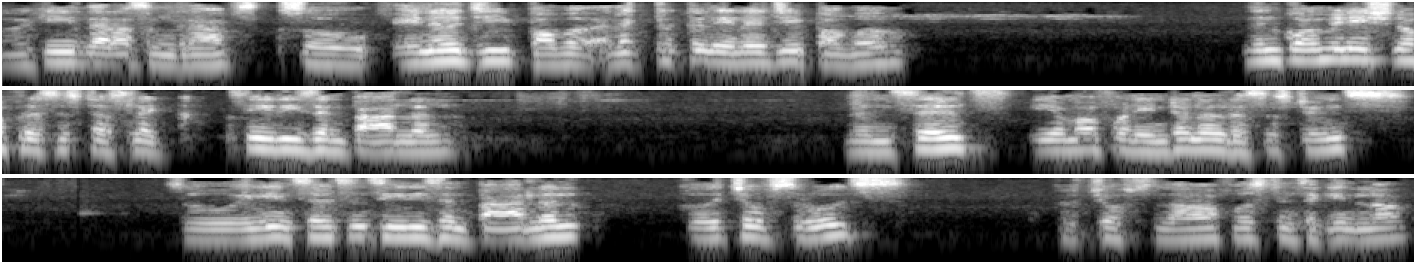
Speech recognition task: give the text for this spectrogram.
So there are some graphs. So energy, power, electrical energy, power. Then combination of resistors like series and parallel. Then cells, EMF and internal resistance. So again cells in series and parallel, Kirchhoff's rules, Kirchhoff's law, first and second law.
